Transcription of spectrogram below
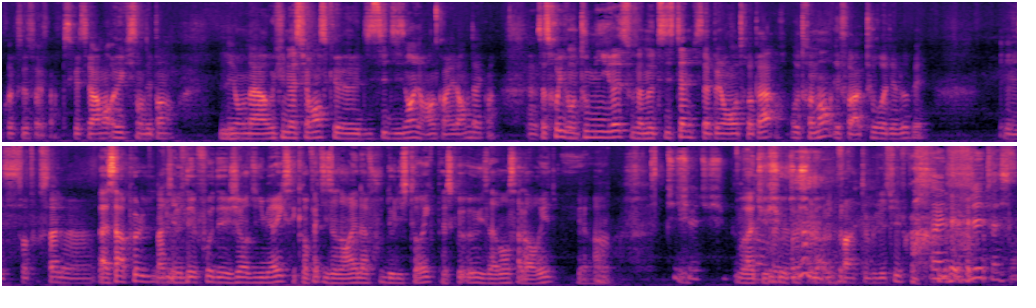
quoi que ce soit. quoi. Parce que c'est vraiment eux qui sont dépendants. Mm. Et on n'a aucune assurance que d'ici 10 ans, il y aura encore les lambda. Quoi. Mm. Ça se trouve, ils vont tout migrer sous un autre système qui s'appellera autre part, autrement, et il faudra tout redévelopper. Et c'est surtout ça le. Bah, c'est un peu le, Bah, le défaut des géants du numérique, c'est qu'en fait, ils en ont rien à foutre de l'historique parce que eux, ils avancent à leur rythme. et, euh. Tu suis, tu suis. Ouais, tu suis, tu suis. Enfin, t'es obligé de suivre. Quoi. Ouais, t'es obligé de toute façon.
